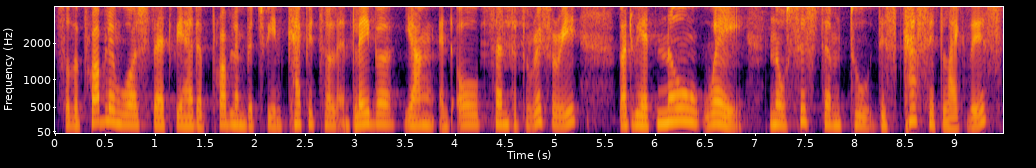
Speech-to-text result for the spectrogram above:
So the problem was that we had a problem between capital and labor, young and old, center periphery, but we had no way, no system to discuss it like this.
